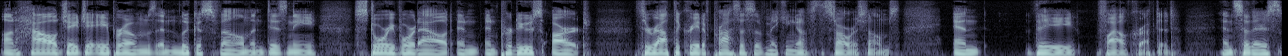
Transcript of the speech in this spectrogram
on how J.J. Abrams and Lucasfilm and Disney storyboard out and, and produce art throughout the creative process of making of the Star Wars films. And the file corrupted. And so there's,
